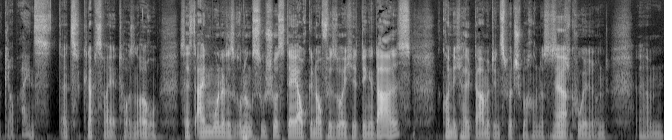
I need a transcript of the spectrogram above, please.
ich glaube, eins, äh, knapp 2000 Euro. Das heißt, ein Monat des Gründungszuschuss, der ja auch genau für solche Dinge da ist, konnte ich halt damit den Switch machen und das ist Ja. echt cool. Und ähm,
